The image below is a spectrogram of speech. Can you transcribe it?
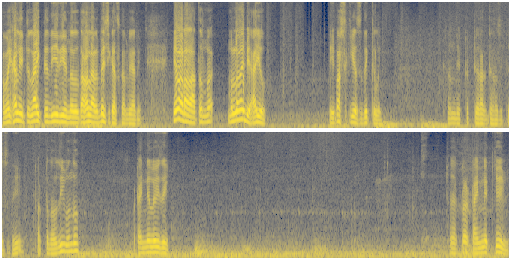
সবাই খালি একটু লাইকটা দিয়ে দিয়ে দাদু, তাহলে আর বেশি কাজ করবে আরে। এবার দাদা তোমরা মূল্য গাইবে আইও এই পাশে কি আছে দেখ গেলে এখান দিয়ে একটা ট্রাক দেখা যেতেছে দেখি ট্রাকটা ধরো দিই বন্ধু। ওটা এনে লই যাই। একটা টাইনে কি হইবে?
